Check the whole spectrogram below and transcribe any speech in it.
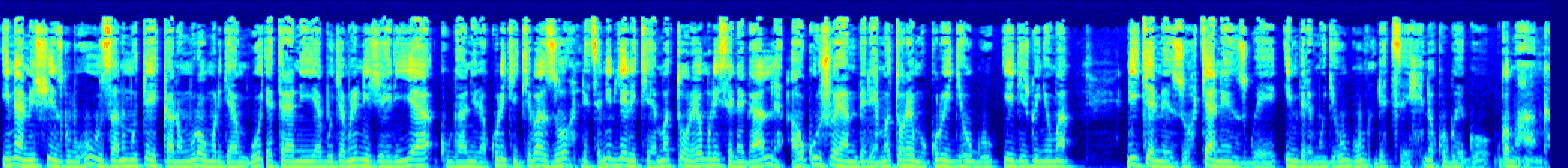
Inama ishinzwe ubuhuza n'umutekano muri uwo muryango yateraniye abuja muri nigeria kuganira kuri iki kibazo ndetse n'ibyerekeye amatora yo muri senegal aho ku nshuro ya mbere amatora y'umukuru w'igihugu yigijwe inyuma. Ni icyemezo cyanenzwe imbere mu gihugu ndetse no ku rwego rw'amahanga.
